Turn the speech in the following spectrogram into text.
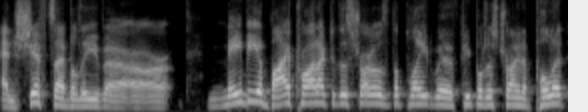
And shifts, I believe, are, maybe a byproduct of the struggles at the plate with people just trying to pull it,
